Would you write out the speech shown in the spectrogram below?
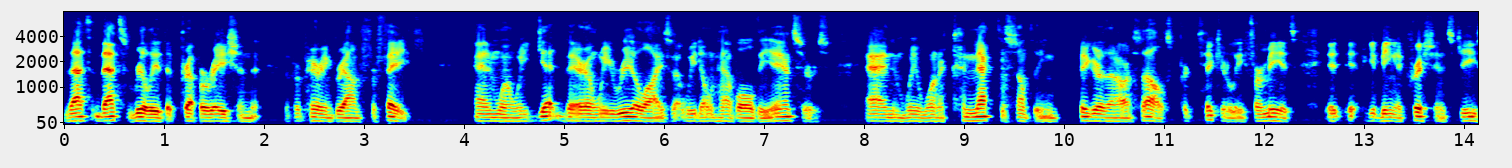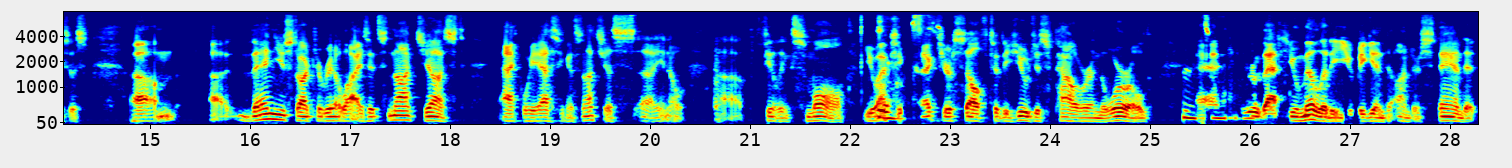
that's that's really the preparation, the preparing ground for faith. And when we get there and we realize that we don't have all the answers, and we want to connect to something bigger than ourselves, particularly for me, it's it, it, being a Christian, it's Jesus. Um, uh, then you start to realize it's not just acquiescing. It's not just uh, you know uh, feeling small. You yes. actually connect yourself to the hugest power in the world, That's and right. through that humility, you begin to understand it.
